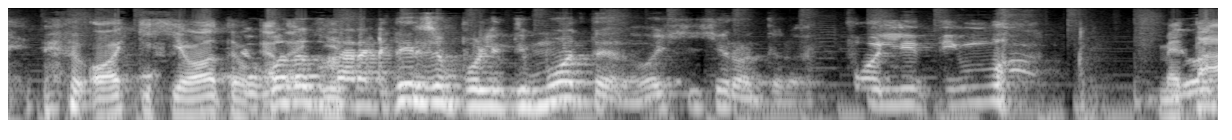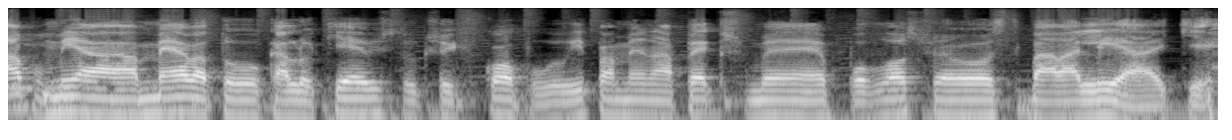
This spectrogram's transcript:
Όχι χειρότερο Εγώ θα κατά το χαρακτήριζα πολυτιμότερο, όχι χειρότερο. Πολύτιμο. Μετά από μια μέρα το καλοκαίρι στο εξοχικό που είπαμε να παίξουμε ποδόσφαιρο στην παραλία και,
